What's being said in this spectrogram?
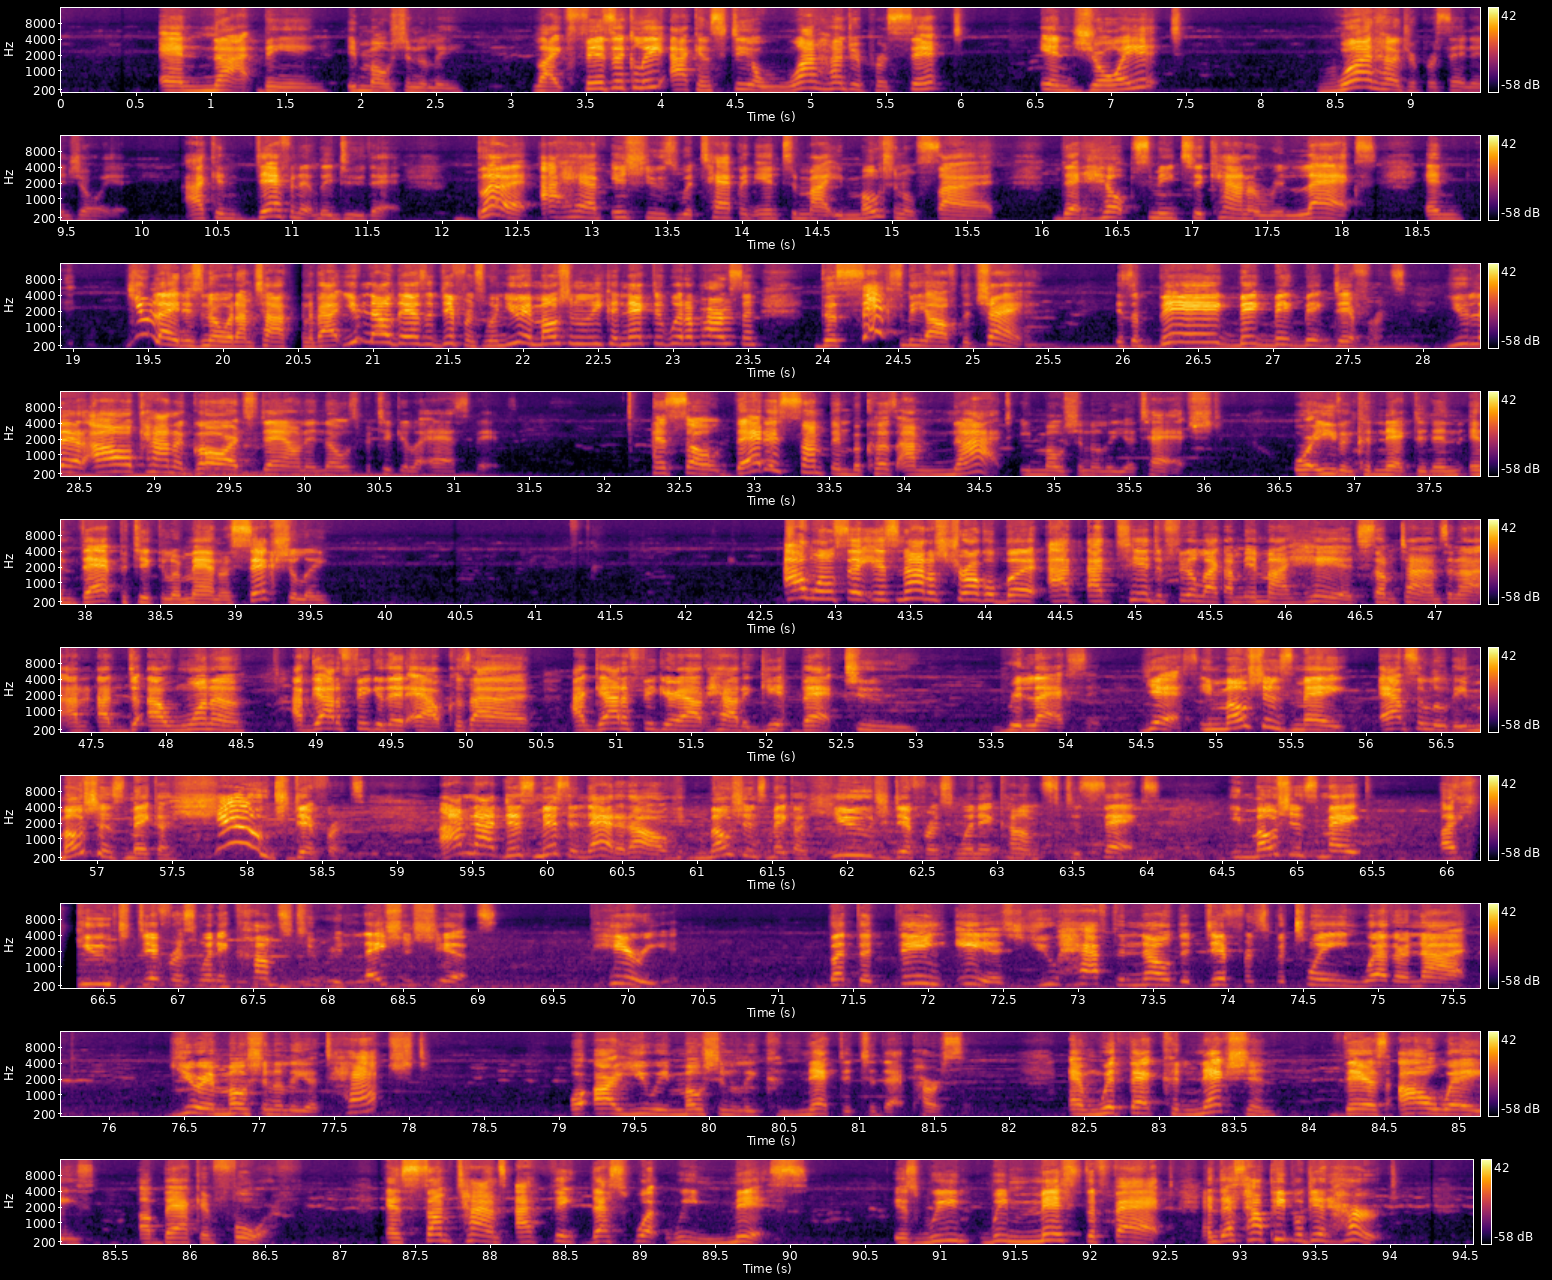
and not being emotionally like physically, I can still 100% enjoy it. 100% enjoy it. I can definitely do that. But I have issues with tapping into my emotional side that helps me to kind of relax. And you ladies know what I'm talking about. You know there's a difference when you're emotionally connected with a person, the sex be off the chain. It's a big, big, big, big difference. You let all kind of guards down in those particular aspects. And so that is something because I'm not emotionally attached or even connected in, in that particular manner sexually. I won't say it's not a struggle, but I, I tend to feel like I'm in my head sometimes. And I, I, I, I want to, I've got to figure that out because I, I got to figure out how to get back to relaxing. Yes, emotions make, absolutely, emotions make a huge difference I'm not dismissing that at all. Emotions make a huge difference when it comes to sex. Emotions make a huge difference when it comes to relationships, period. But the thing is, you have to know the difference between whether or not you're emotionally attached or are you emotionally connected to that person. And with that connection, there's always a back and forth. And sometimes I think that's what we miss is we we miss the fact and that's how people get hurt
